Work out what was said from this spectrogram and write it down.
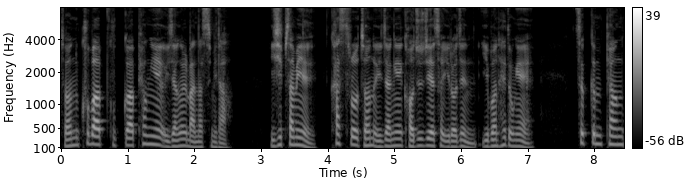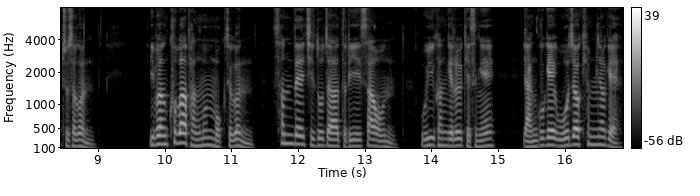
전 쿠바 국가 평의회 의장을 만났습니다. 23일 카스트로 전 의장의 거주지에서 이뤄진 이번 회동에 습근평 주석은 이번 쿠바 방문 목적은 선대 지도자들이 쌓아온 우의 관계를 계승해 양국의 우호적 협력에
